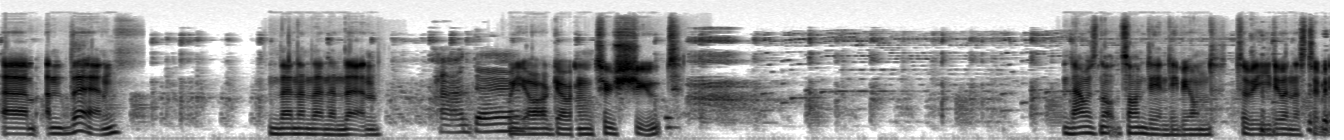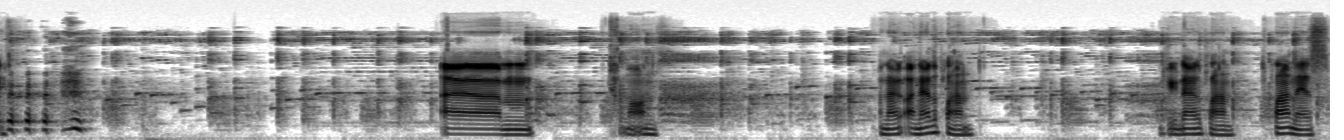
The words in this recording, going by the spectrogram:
Um, and then, and then, and then, and then, And then we are going to shoot. Now is not the time, D and D Beyond, to be doing this to me. Um, come on. I know. I know the plan. You know the plan. The plan is.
